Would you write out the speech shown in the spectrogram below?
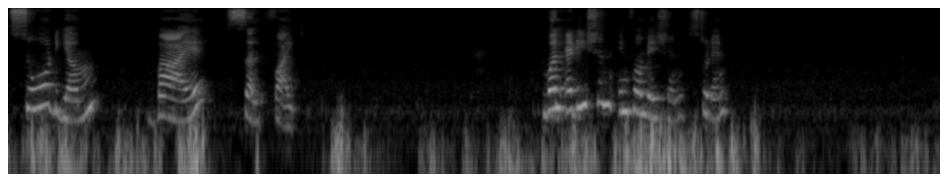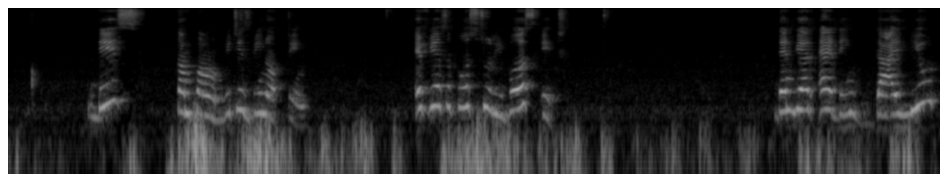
sodium bisulfite one addition information student. This compound which is being obtained if we are supposed to reverse it then we are adding dilute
